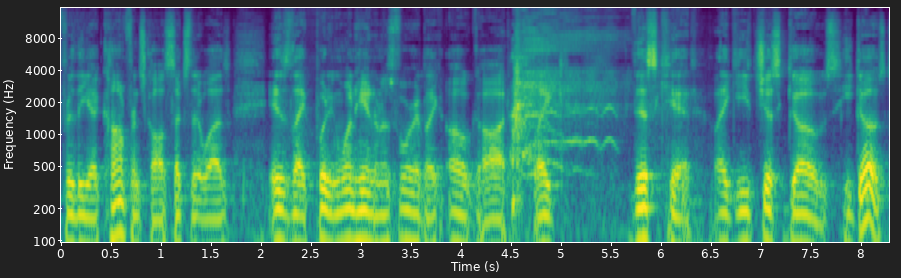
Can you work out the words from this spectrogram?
for the uh, conference call, such that it was, is like putting one hand on his forehead, like, oh god, like this kid, like he just goes, he goes.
